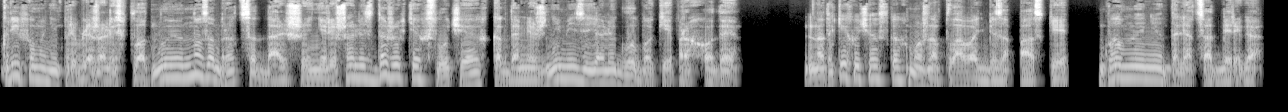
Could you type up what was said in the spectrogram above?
К рифам они приближались вплотную, но забраться дальше не решались даже в тех случаях, когда между ними зияли глубокие проходы. На таких участках можно плавать без опаски, главное не отдаляться от берега.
